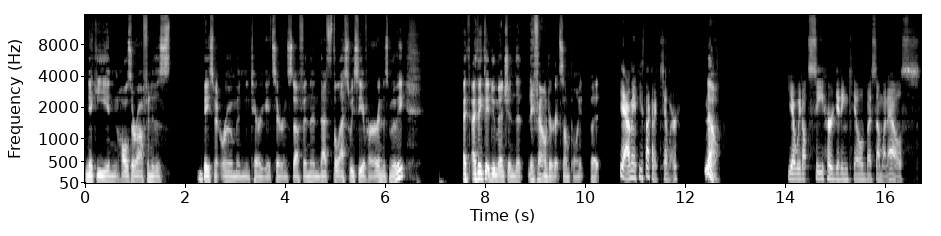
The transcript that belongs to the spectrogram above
Nikki and hauls her off into this basement room and interrogates her and stuff and then that's the last we see of her in this movie. I, th- I think they do mention that they found her at some point, but Yeah, I mean, he's not going to kill her. no, Yeah, we don't see her getting killed by someone else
